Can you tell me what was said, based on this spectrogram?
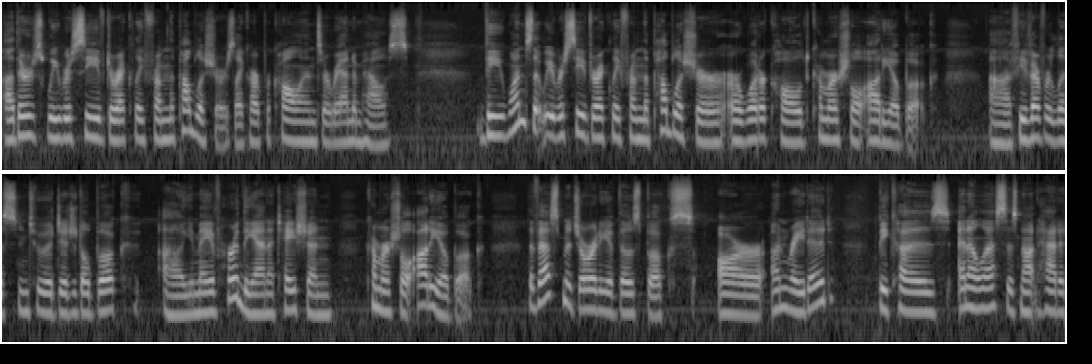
Others we receive directly from the publishers, like HarperCollins or Random House. The ones that we receive directly from the publisher are what are called commercial audiobook. Uh, if you've ever listened to a digital book, uh, you may have heard the annotation commercial audiobook. The vast majority of those books are unrated because NLS has not had a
